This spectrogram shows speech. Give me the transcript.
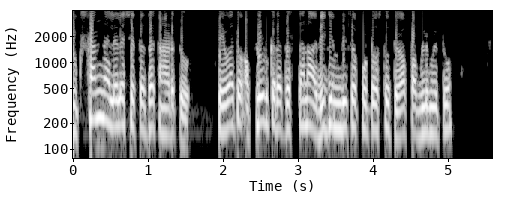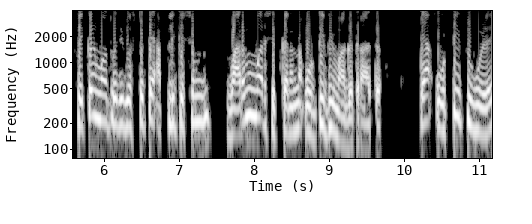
नुकसान झालेल्या शेताचा काढतो तेव्हा तो अपलोड करत असताना अधिक एमबीचा फोटो असतो तेव्हा प्रॉब्लेम येतो. सेकंड महत्वाची गोष्ट ते ऍप्लिकेशन वारंवार शेतकऱ्यांना ओटीपी मागत राहतं. त्या ओटीपी मुळे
